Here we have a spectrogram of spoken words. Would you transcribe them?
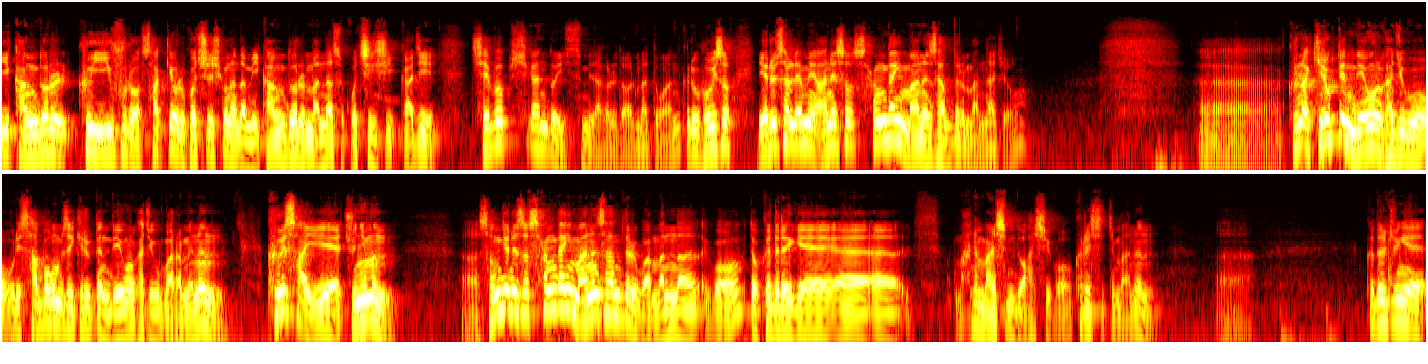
이 강도를 그 이후로 4개월을 고치시고 난 다음에 이 강도를 만나서 고치시기까지 제법 시간도 있습니다. 그래도 얼마 동안. 그리고 거기서 예루살렘의 안에서 상당히 많은 사람들을 만나죠. 어, 그러나 기록된 내용을 가지고 우리 사복음서에 기록된 내용을 가지고 말하면은 그 사이에 주님은 어, 성전에서 상당히 많은 사람들과 만나고 또 그들에게 많은 말씀도 하시고 그러시지만은 어, 그들 중에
